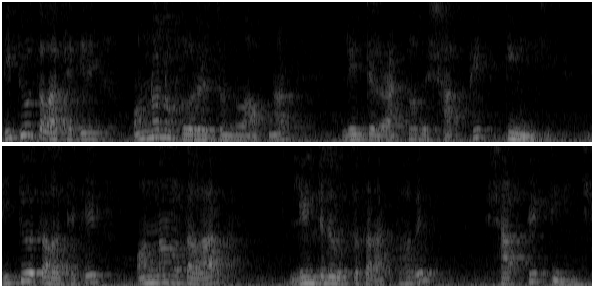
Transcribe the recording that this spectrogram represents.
দ্বিতীয় তলা থেকে অন্যান্য ফ্লোরের জন্য আপনার লিন্টেল রাখতে হবে সাত ফিট তিন ইঞ্চি দ্বিতীয় তলা থেকে অন্যান্য তলার লিন্টেলের উচ্চতা রাখতে হবে সাত ফিট তিন ইঞ্চি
